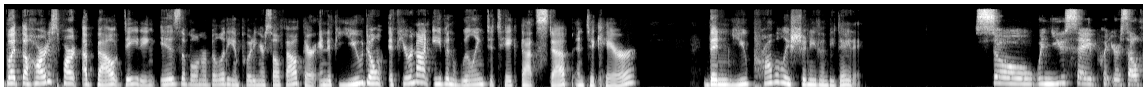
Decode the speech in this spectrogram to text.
But the hardest part about dating is the vulnerability and putting yourself out there. And if you don't, if you're not even willing to take that step and to care, then you probably shouldn't even be dating. So when you say put yourself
